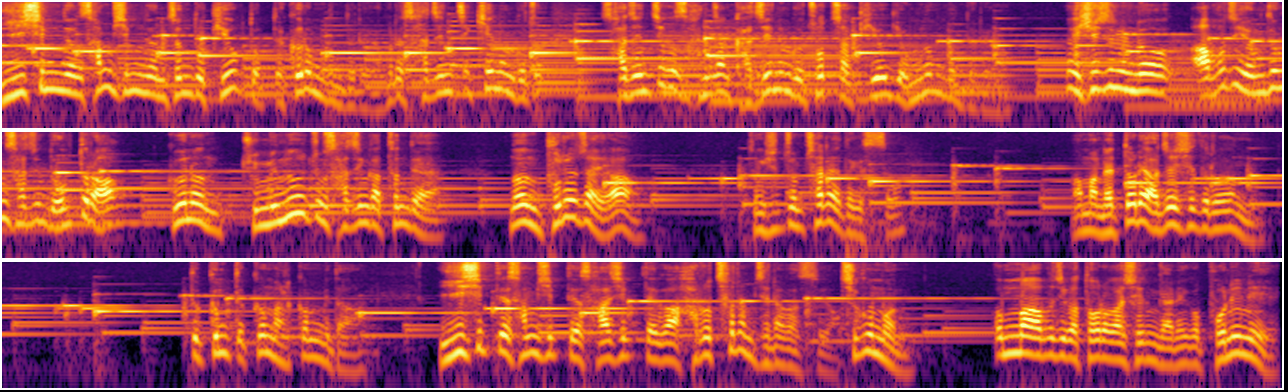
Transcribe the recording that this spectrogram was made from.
20년, 30년 전도 기억도 없대 그런 분들이에요. 그래 사진 찍히는 거죠. 사진 찍어서 한 장 가지는 것조차 기억이 없는 분들이에요. 희진이 너 아버지 영정 사진도 없더라. 그거는 주민등록증 사진 같은데 넌 불효자야. 정신 좀 차려야 되겠어. 아마 내 또래 아저씨들은 뜨끔뜨끔 할 겁니다. 20대, 30대, 40대가 하루처럼 지나갔어요. 지금은 엄마 아버지가 돌아가시는 게 아니고 본인이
